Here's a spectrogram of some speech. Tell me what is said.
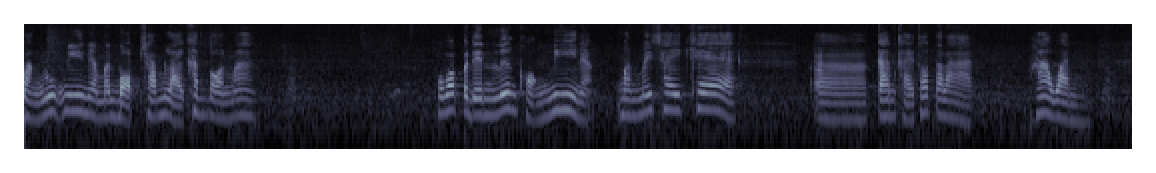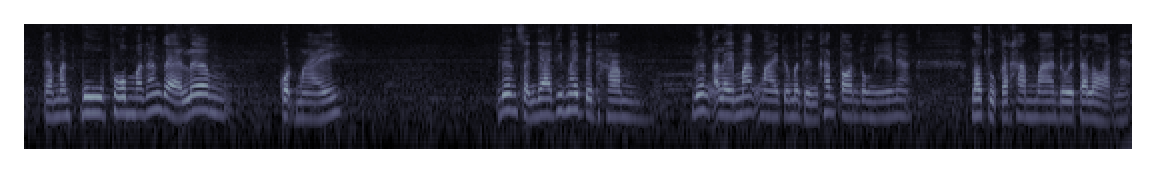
ฝั่งลูกหนี้เนี่ยมันบอบช้ำหลายขั้นตอนมาก เพราะว่าประเด็นเรื่องของหนี้เนี่ยมันไม่ใช่แค่การขายทอดตลาด 5 วัน แต่มันปูพรมมาตั้งแต่เริ่มกฎหมาย เรื่องสัญญาที่ไม่เป็นธรรม เรื่องอะไรมากมายจนมาถึงขั้นตอนตรงนี้เนี่ย เราถูกกระทำมาโดยตลอดเนี่ย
